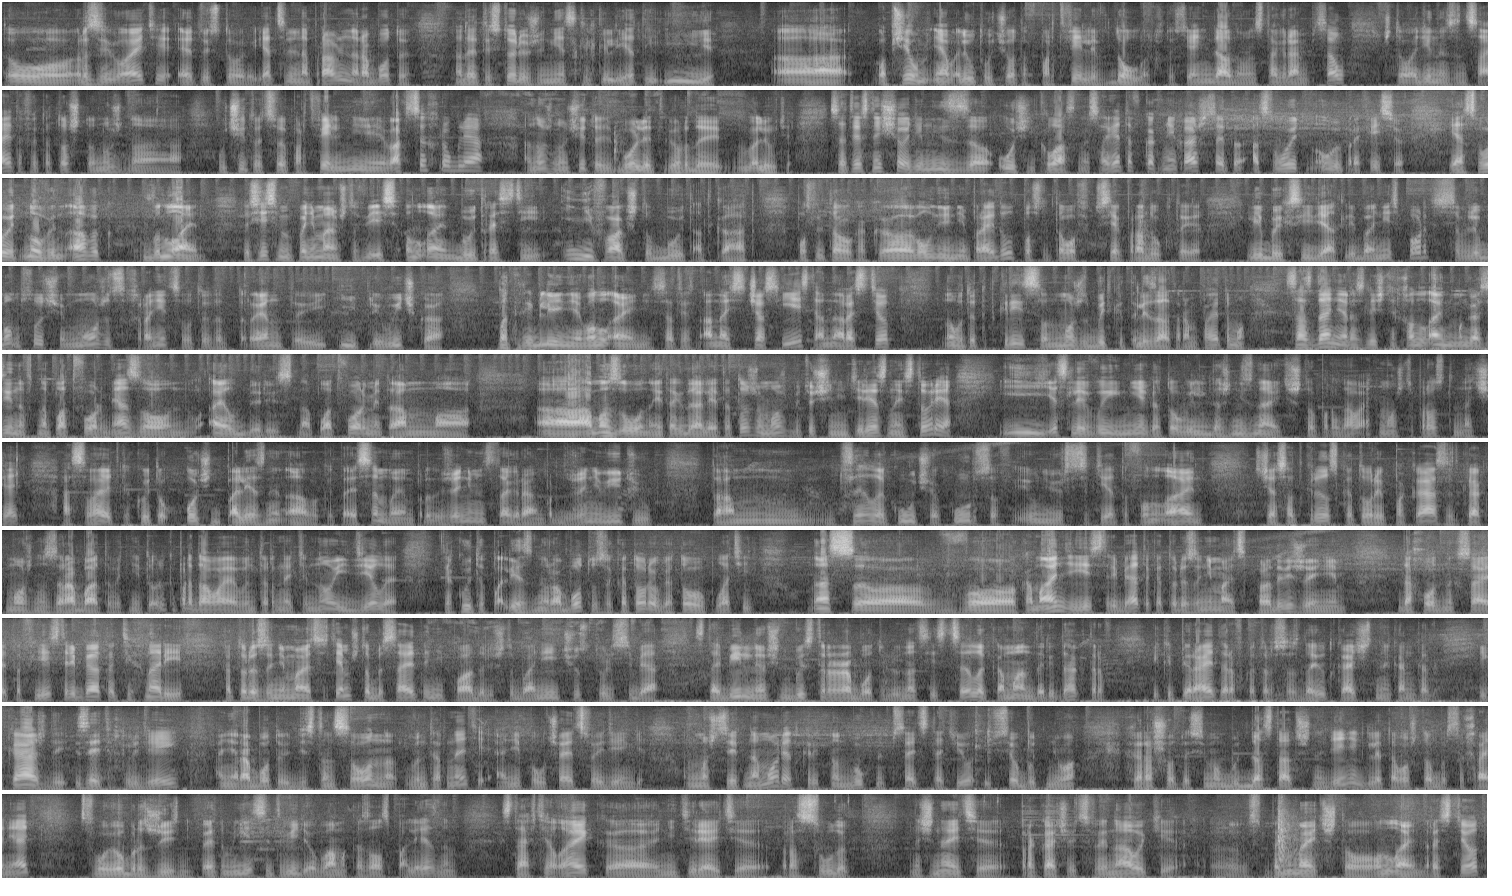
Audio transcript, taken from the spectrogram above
то развивайте эту историю. Я целенаправленно работаю над этой историей уже несколько лет, и а, вообще у меня валюта учета в портфеле в долларах. То есть я недавно в Инстаграм писал, что один из инсайтов это то, что нужно учитывать свой портфель не в акциях рубля, а нужно учитывать более твердой валюте. Соответственно, еще один из а, очень классных советов, как мне кажется, это освоить новую профессию и освоить новый навык в онлайн. То есть если мы понимаем, что весь онлайн будет расти, и не факт, что будет откат после того, как а, волнения пройдут, после того, как все продукты либо их съедят, либо они испортятся, в любом случае может сохраниться вот этот тренд и привычка потребления в онлайне. Соответственно, она сейчас есть, она растет, но вот этот кризис, он может быть катализатором. Поэтому создание различных онлайн-магазинов на платформе Озон, Wildberries, на платформе там а, а, Амазона и так далее. Это тоже может быть очень интересная история. И если вы не готовы или даже не знаете, что продавать, можете просто начать осваивать какой-то очень полезный навык. Это SMM, продвижение в Instagram, продвижение в YouTube. Там целая куча курсов и университетов онлайн сейчас открылась, которые показывают, как можно зарабатывать не только продавая в интернете, но и делая какую-то полезную работу, за которую готовы платить. У нас э, в команде есть ребята, которые занимаются продвижением доходных сайтов, есть ребята-технари, которые занимаются тем, чтобы сайты не падали, чтобы они чувствовали себя стабильно и очень быстро работали. У нас есть целая команда редакторов и копирайтеров, которые создают качественный контент. И каждый из этих людей, они работают дистанционно в интернете, они получают свои деньги. Он может сидеть на море, открыть ноутбук, написать статью, и все будет у него хорошо. То есть ему будет достаточно денег для того, чтобы сохранять свой образ жизни. Поэтому, если это видео вам оказалось полезным, ставьте лайк, э, не теряйте рассудок, начинайте прокачивать свои навыки, э, понимаете, что онлайн растет,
